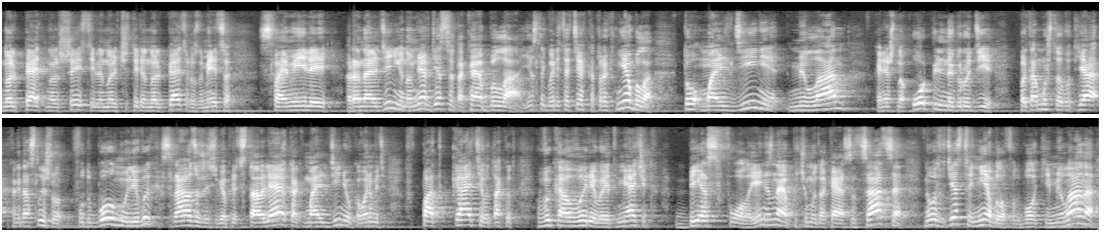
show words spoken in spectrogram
05-06 или 04-05, разумеется, с фамилией Рональдини, но у меня в детстве такая была. Если говорить о тех, которых не было, то Мальдини, Милан, конечно, опель на груди, потому что вот я, когда слышу футбол нулевых, сразу же себе представляю, как Мальдини у кого-нибудь в подкате вот так вот выковыривает мячик без фола. Я не знаю, почему такая ассоциация, но вот в детстве не было футболки Милана.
